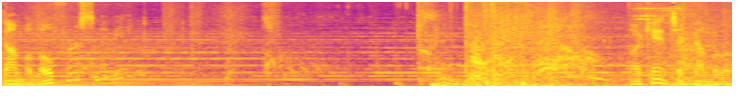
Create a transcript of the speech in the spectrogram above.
down below first, maybe? Oh, I can't check down below.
